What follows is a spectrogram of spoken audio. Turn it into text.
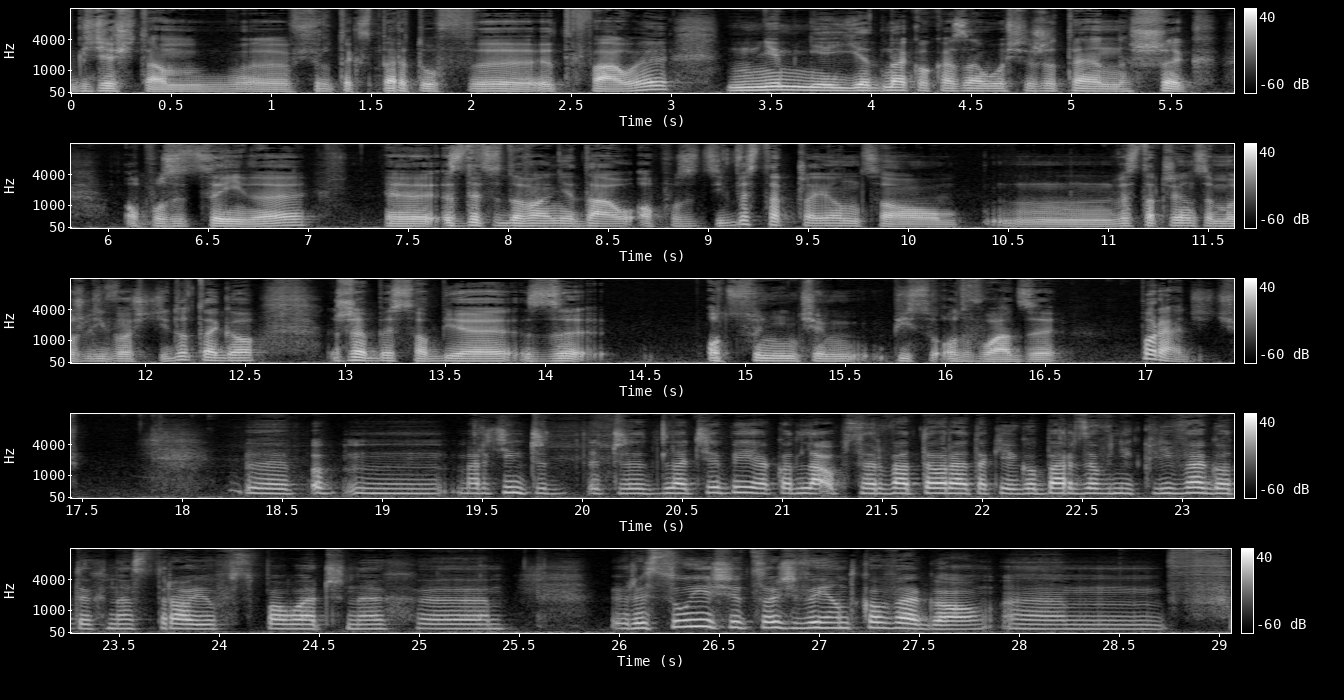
gdzieś tam wśród ekspertów trwały. Niemniej jednak okazało się, że ten szyk opozycyjny E, zdecydowanie dał opozycji wystarczającą, mm, wystarczające możliwości do tego, żeby sobie z odsunięciem PiSu od władzy poradzić. E, mm, Marcin, czy, czy, dla Ciebie, jako dla obserwatora takiego bardzo wnikliwego tych nastrojów społecznych, e, rysuje się coś wyjątkowego w,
